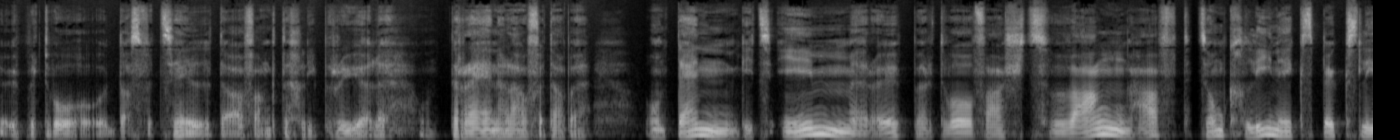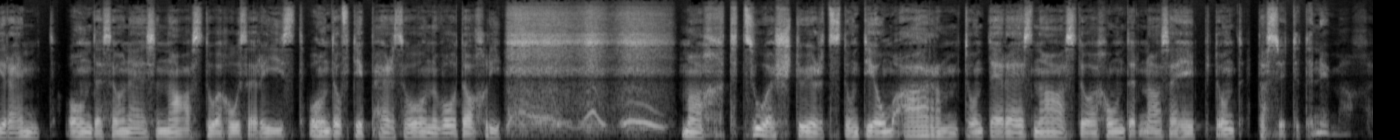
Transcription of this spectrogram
jemand, der das erzählt, anfängt ein bisschen zu brüllen und Tränen laufen runter. Und dann gibt's immer jemand, der fast zwanghaft zum Kleenex-Böckli rennt und so ein Nastuch rausreißt und auf die Person, wo da ein macht, zustürzt und die umarmt und der ein Nastuch unter die Nase hebt und das sollte er nicht machen.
